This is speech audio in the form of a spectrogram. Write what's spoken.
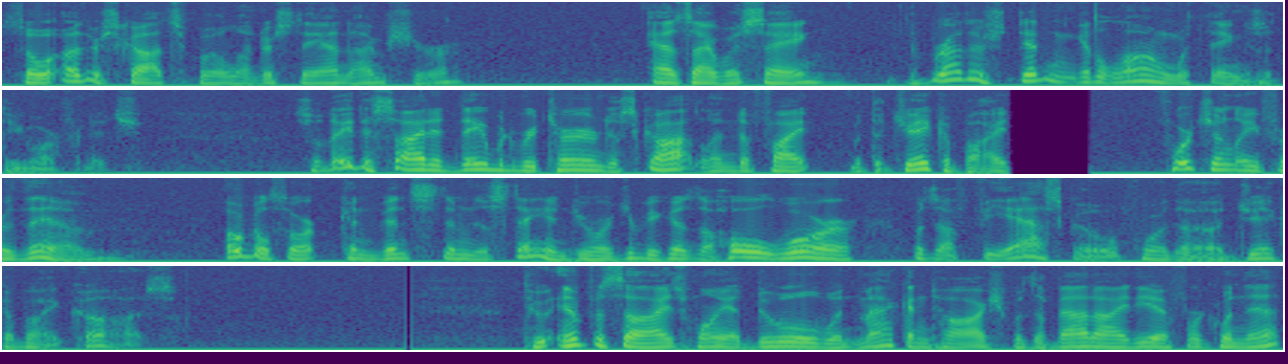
so other Scots will understand, I'm sure. As I was saying, the brothers didn't get along with things at the orphanage. So they decided they would return to Scotland to fight with the Jacobites. Fortunately for them, Oglethorpe convinced them to stay in Georgia because the whole war was a fiasco for the Jacobite cause. To emphasize why a duel with McIntosh was a bad idea for Gwinnett,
